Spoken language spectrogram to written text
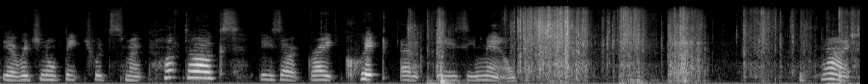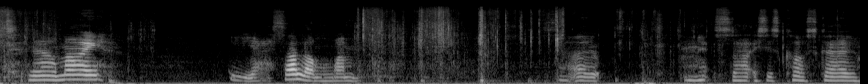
the original Beechwood smoked hot dogs. These are a great quick and easy meal. Right, now my, yes, a long one. So, let's start, this is Costco.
